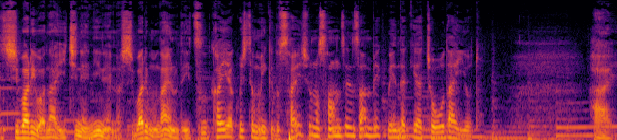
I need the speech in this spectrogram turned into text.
縛りはない。1年2年の縛りもないのでいつ解約してもいいけど最初の3300円だけはちょうだいよと。はい。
